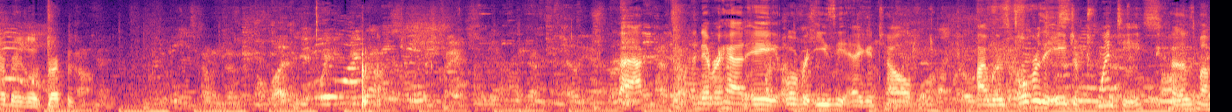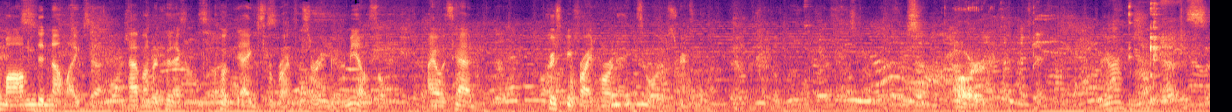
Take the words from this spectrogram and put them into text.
Everybody loves breakfast. Fact, I never had a over easy egg until I was over the age of 20 because my mom did not like to have undercooked cooked eggs for breakfast or any other meal. So I always had crispy fried hard eggs or scrambled. Hard. Yeah, yeah.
